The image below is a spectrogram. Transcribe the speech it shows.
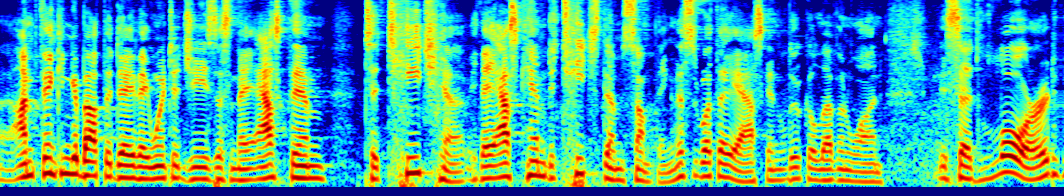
Uh, I'm thinking about the day they went to Jesus and they asked him to teach him. They asked him to teach them something. This is what they asked in Luke 11:1. They said, "Lord,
